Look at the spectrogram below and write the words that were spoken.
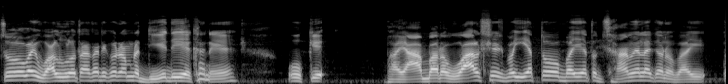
চলো ভাই, ওয়ালগুলো তাড়াতাড়ি করে আমরা দিয়ে দিই এখানে। ওকে, ভাই, আবার ওয়াল শেষ। ভাই, এত ভাই, এত ঝামেলা কেন ভাই? তো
